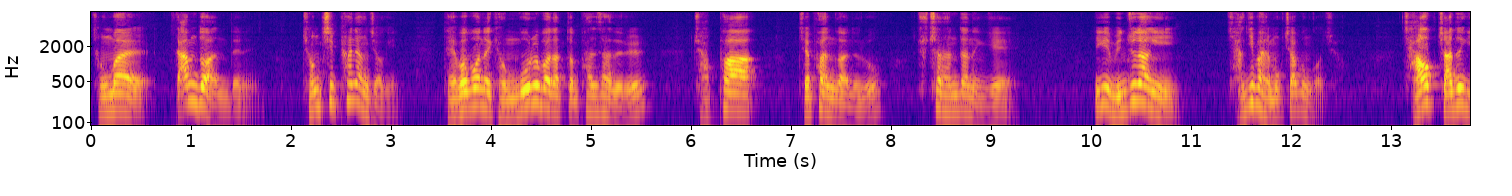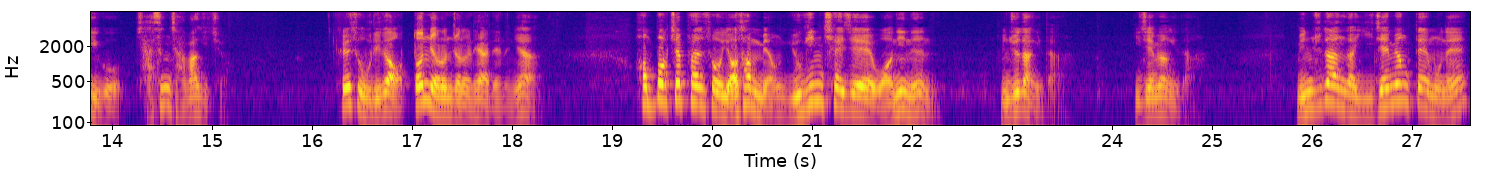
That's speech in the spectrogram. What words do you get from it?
정말 깜도 안 되는 정치 편향적인 대법원의 경고를 받았던 판사들을 좌파 재판관으로 추천한다는 게 이게 민주당이 자기 발목 잡은 거죠. 자업자득이고 자승자박이죠. 그래서 우리가 어떤 여론전을 해야 되느냐? 헌법재판소 6명 6인 체제의 원인은 민주당이다. 이재명이다. 민주당과 이재명 때문에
